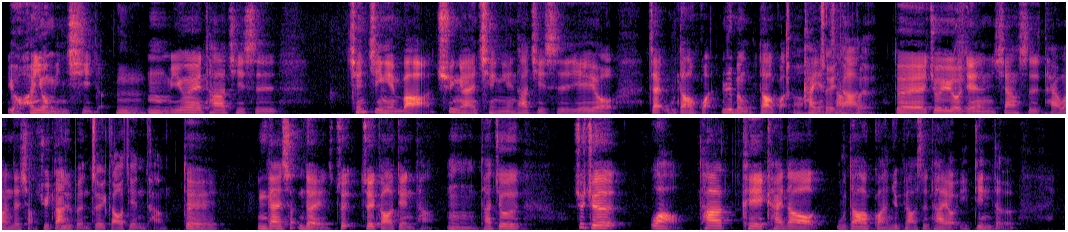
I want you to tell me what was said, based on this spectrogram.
有很有名气的。嗯嗯，因为他其实前几年吧，去年还前年，他其实也有在武道馆，日本武道馆哦开演唱会。最大的对，就有点像是台湾的小巨蛋日。本最高殿堂，对，应该算对最最高殿堂。嗯，他就就觉得哇，他可以开到武道馆，就表示他有一定的、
